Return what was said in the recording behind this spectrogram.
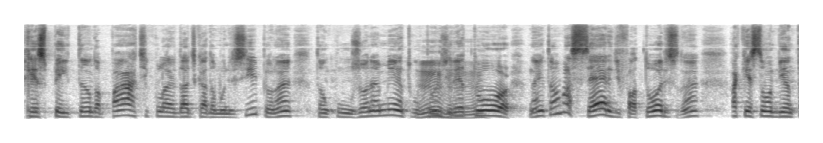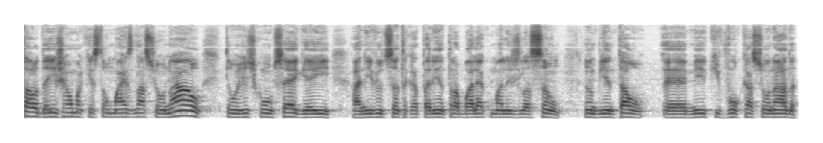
respeitando a particularidade de cada município, né? Então com zoneamento, com o plano diretor, né? Então é uma série de fatores, né? A questão ambiental daí já é uma questão mais nacional, então a gente consegue aí a nível de Santa Catarina trabalhar com uma legislação ambiental é, meio que vocacionada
